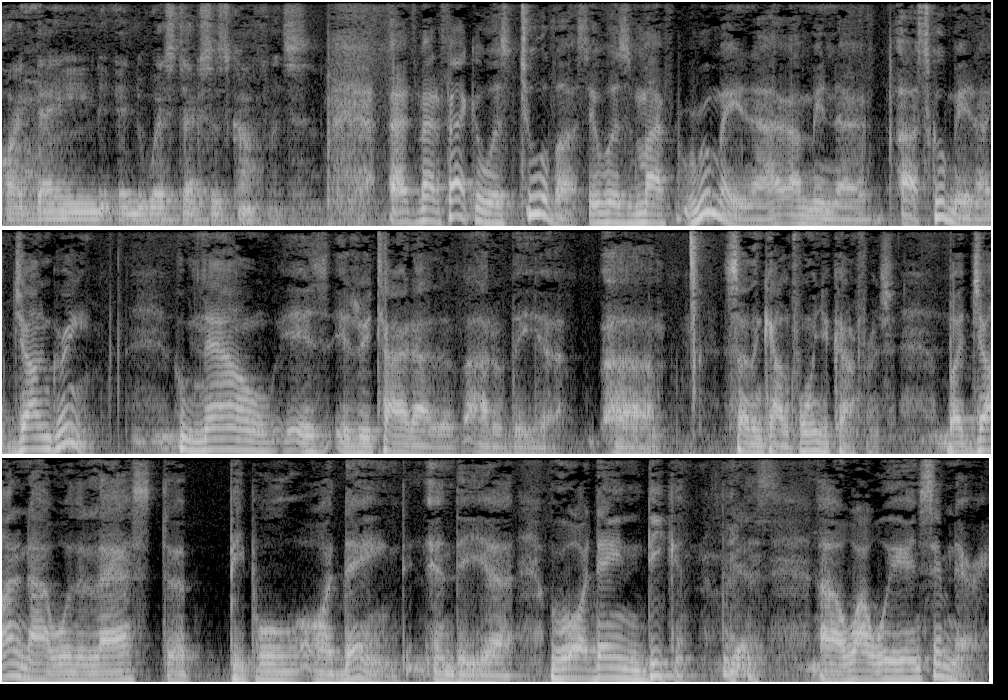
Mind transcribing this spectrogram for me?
ordained in the West Texas Conference. As a matter of fact, it was two of us. It was my roommate and I, I mean, uh, uh, schoolmate, uh, John Green, who now is, is retired out of, out of the uh, uh, Southern California Conference. But John and I were the last uh, people ordained in the, uh, we were ordained deacon Yes. uh, while we were in seminary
